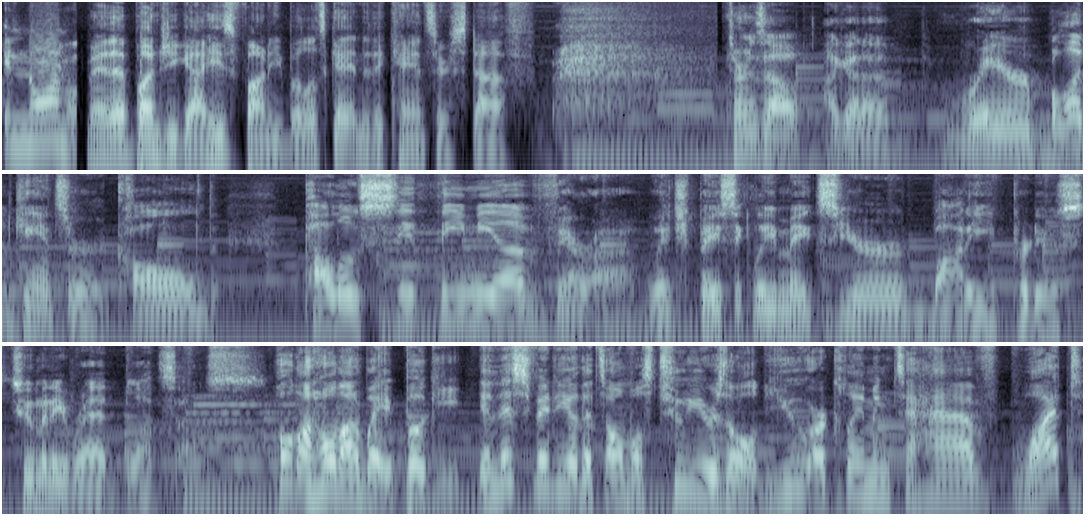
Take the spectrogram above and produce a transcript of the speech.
fucking normal. Man, that Bunjee guy, he's funny. But let's get into the cancer stuff. Turns out I got a rare blood cancer called polycythemia vera, which basically makes your body produce too many red blood cells. Hold on, hold on, wait, Boogie. In this video that's almost two years old, you are claiming to have what?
